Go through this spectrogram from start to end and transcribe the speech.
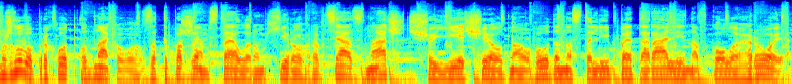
Можливо, приход однакового за типажем стайлером хіро гравця значить, що є ще одна угода на столі Пета Раллі навколо героя,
